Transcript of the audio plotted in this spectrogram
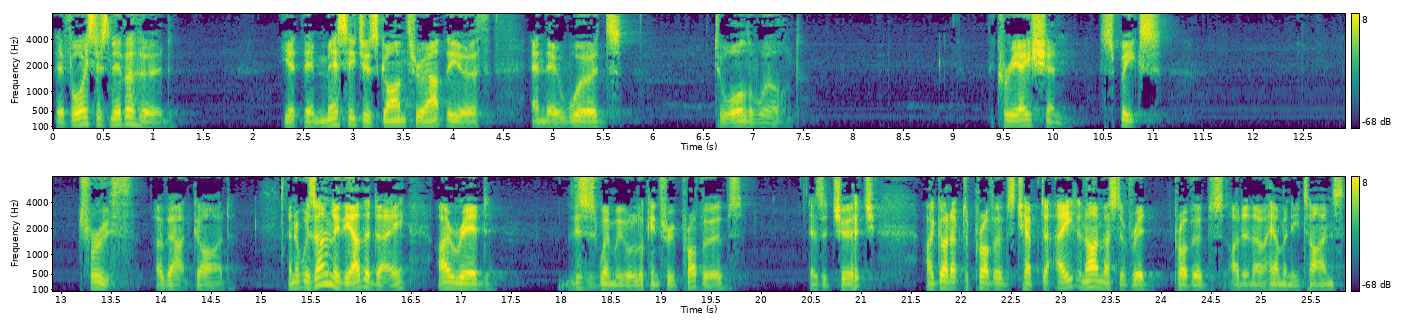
Their voice is never heard, yet their message has gone throughout the earth and their words to all the world. The creation speaks truth about God. And it was only the other day I read, this is when we were looking through Proverbs as a church. I got up to Proverbs chapter 8, and I must have read Proverbs, I don't know how many times.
